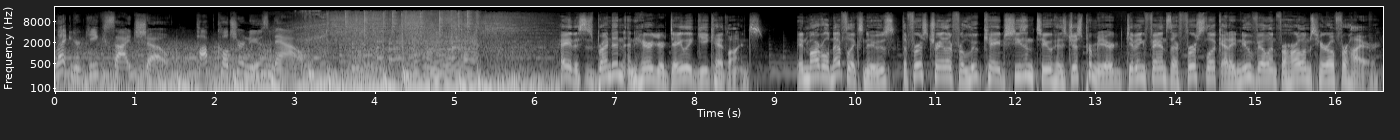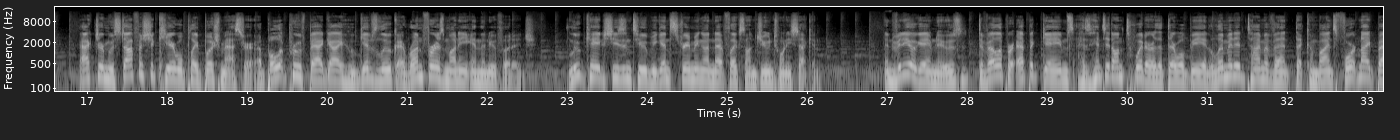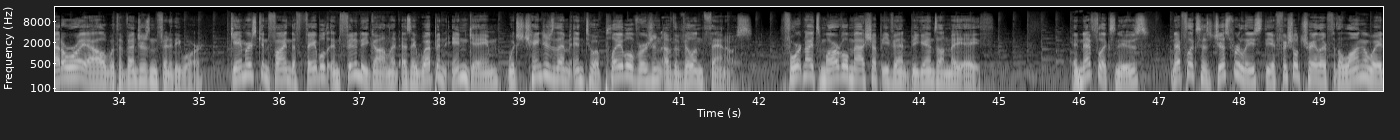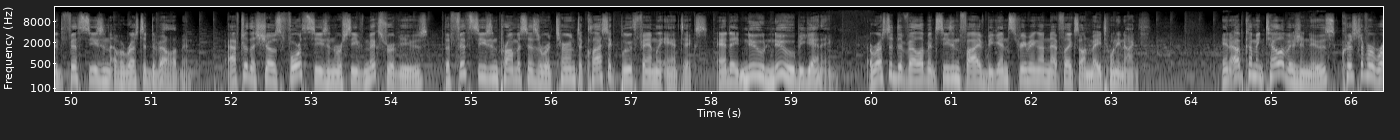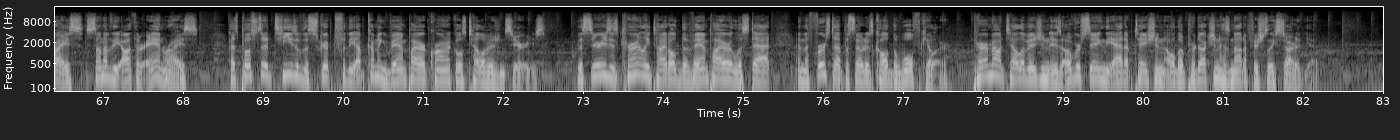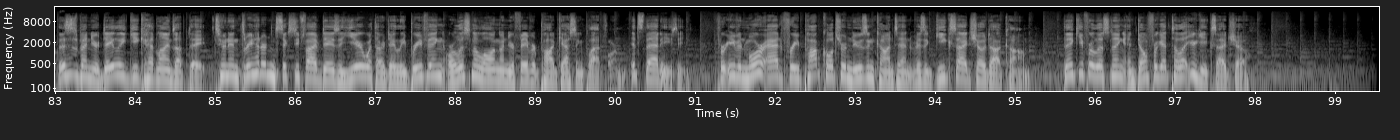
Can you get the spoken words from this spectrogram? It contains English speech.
Let your geek side show. Pop culture news now. Hey, this is Brendan, and here are your daily geek headlines. In Marvel Netflix news, the first trailer for Luke Cage Season 2 has just premiered, giving fans their first look at a new villain for Harlem's Hero for Hire. Actor Mustafa Shakir will play Bushmaster, a bulletproof bad guy who gives Luke a run for his money in the new footage. Luke Cage Season 2 begins streaming on Netflix on June 22nd. In video game news, developer Epic Games has hinted on Twitter that there will be a limited time event that combines Fortnite Battle Royale with Avengers Infinity War. Gamers can find the fabled Infinity Gauntlet as a weapon in game, which changes them into a playable version of the villain Thanos. Fortnite's Marvel Mashup event begins on May 8th. In Netflix news, Netflix has just released the official trailer for the long awaited fifth season of Arrested Development. After the show's fourth season received mixed reviews, the fifth season promises a return to classic Bluth family antics and a new, new beginning. Arrested Development Season 5 begins streaming on Netflix on May 29th. In upcoming television news, Christopher Rice, son of the author Anne Rice, has posted a tease of the script for the upcoming Vampire Chronicles television series. The series is currently titled The Vampire Lestat, and the first episode is called The Wolf Killer. Paramount Television is overseeing the adaptation, although production has not officially started yet. This has been your Daily Geek Headlines Update. Tune in 365 days a year with our daily briefing or listen along on your favorite podcasting platform. It's that easy. For even more ad free pop culture news and content, visit geeksideshow.com. Thank you for listening, and don't forget to let your geek side show.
